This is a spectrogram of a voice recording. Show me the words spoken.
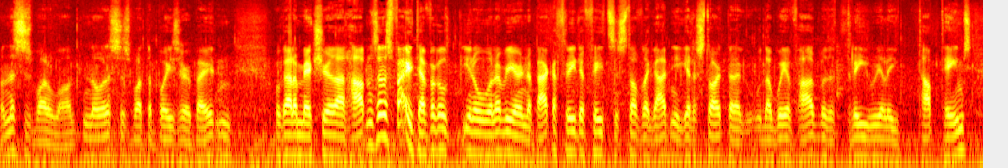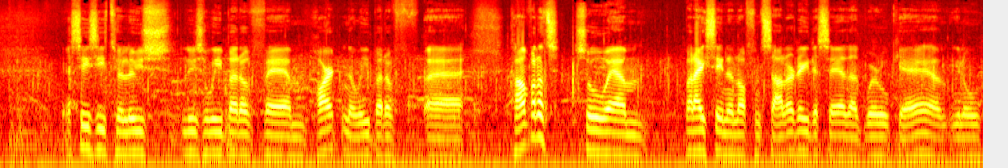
and this is what I want. You know, this is what the boys are about, and we've got to make sure that happens. And it's very difficult, you know, whenever you're in the back of three defeats and stuff like that, and you get a start that, that we have had with the three really top teams it's easy to lose lose a wee bit of um, heart and a wee bit of uh, confidence. So, um, but I seen enough on Saturday to say that we're okay. You know,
